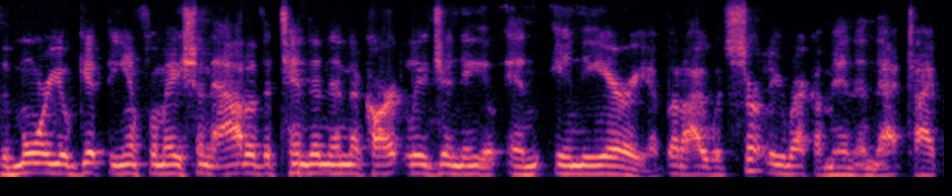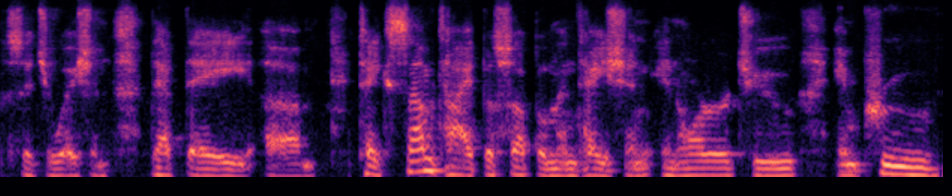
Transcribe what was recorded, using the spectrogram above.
the more you'll get the inflammation out of the tendon and the cartilage in the, in, in the area. But I would certainly recommend in that type of situation that they um, take some type of supplementation in order to improve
